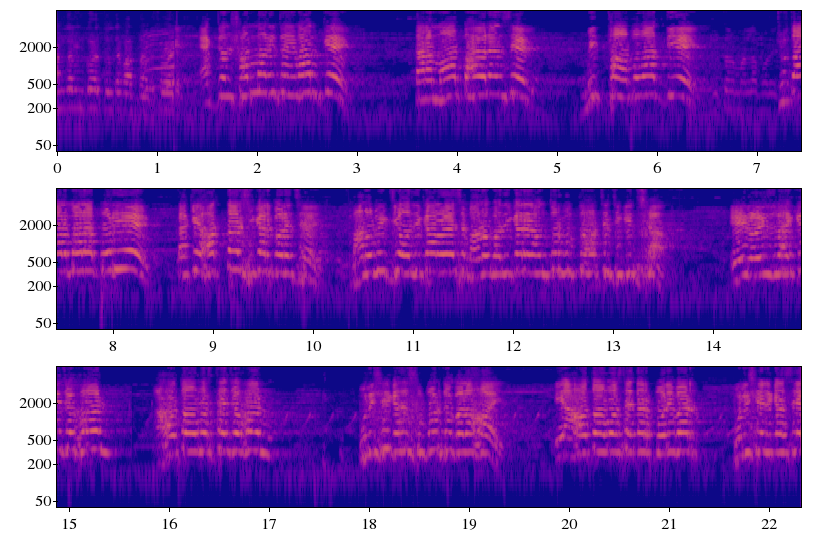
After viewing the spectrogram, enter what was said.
আন্দোলন করে তুলতে পারতে হবে। একজন সম্মানিত ইমামকে তারা মব ভায়োলেন্সের মিথ্যা অপবাদ দিয়ে জুতার মালা পরিয়ে তাকে হত্যার শিকার করেছে। মানবিক যে অধিকার রয়েছে মানব অধিকারের অন্তর্ভুক্ত হচ্ছে চিকিৎসা। এই রইস ভাইকে যখন, আহত অবস্থায় যখন পুলিশের কাছে সুপর্দ করা হয়, এই আহত অবস্থায় তার পরিবার পুলিশের কাছে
